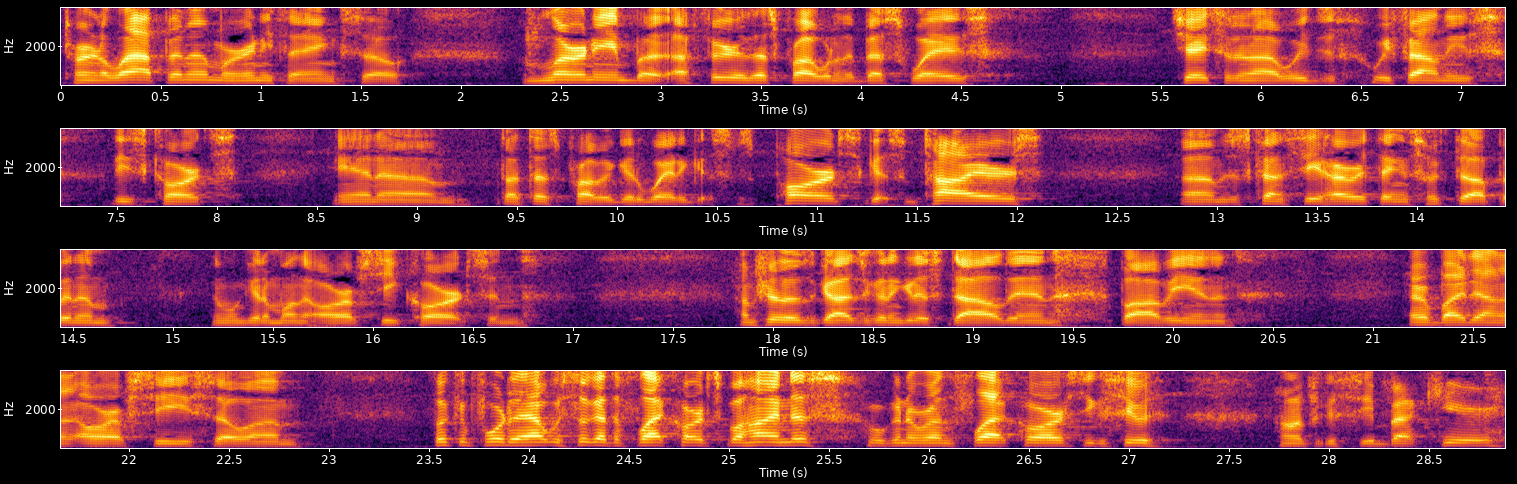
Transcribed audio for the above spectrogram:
turned a lap in them or anything, so I'm learning. But I figure that's probably one of the best ways. Jason and I, we we found these these karts, and um, thought that's probably a good way to get some parts, get some tires, um, just kind of see how everything's hooked up in them. Then we'll get them on the RFC karts, and I'm sure those guys are gonna get us dialed in, Bobby and everybody down at RFC. So. Um, looking forward to that. We still got the flat karts behind us. We're going to run the flat karts. You can see, I don't know if you can see back here,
